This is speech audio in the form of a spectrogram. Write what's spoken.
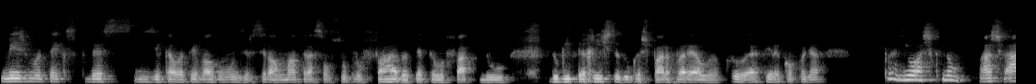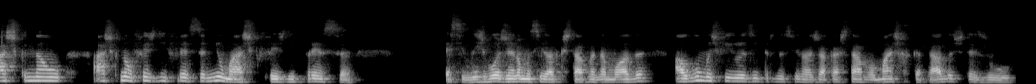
mesmo até que se pudesse dizer que ela teve algum, exercer alguma atração sobre o fado, até pelo facto do, do guitarrista do Gaspar Varela a ter acompanhado. Eu acho que não, acho, acho que não, acho que não fez diferença nenhuma, acho que fez diferença é assim, Lisboa já era uma cidade que estava na moda, algumas figuras internacionais já cá estavam mais recatadas, tens o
